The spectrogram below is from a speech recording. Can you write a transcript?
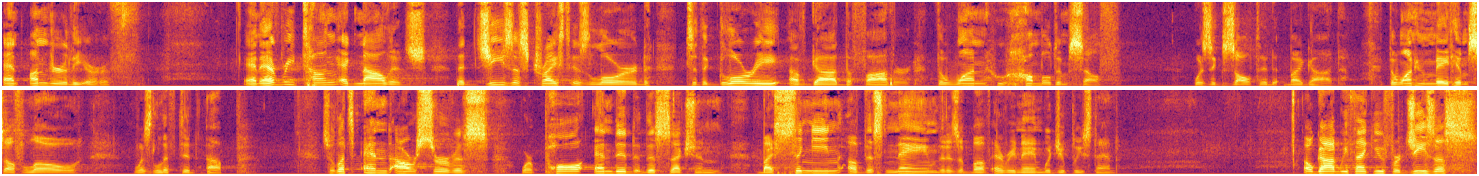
and under the earth. And every tongue acknowledge that Jesus Christ is Lord to the glory of God the Father. The one who humbled himself was exalted by God. The one who made himself low was lifted up. So let's end our service where Paul ended this section by singing of this name that is above every name. Would you please stand? Oh God, we thank you for Jesus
